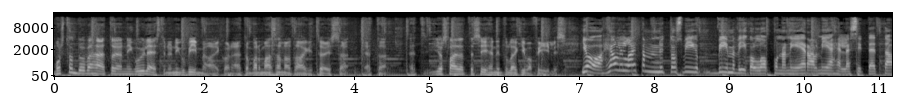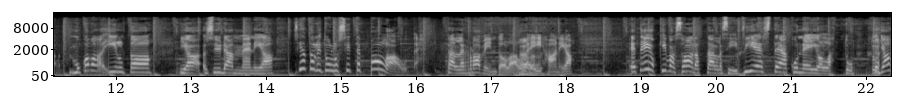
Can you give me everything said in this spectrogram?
Musta tuntuu vähän, että toi on niinku yleistynyt niinku viime aikoina, että on varmaan sanotaankin töissä, että, että jos laitatte siihen, niin tulee kiva fiilis. Joo, he oli laittanut nyt tuossa vi- viime viikon loppuna niin eräällä miehelle sitten, että mukavaa iltaa ja sydämen ja sieltä oli tullut sitten palaute tälle ravintolalle Älä. ihan ja et ei ole kiva saada tällaisia viestejä, kun ei olla tuttuja.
